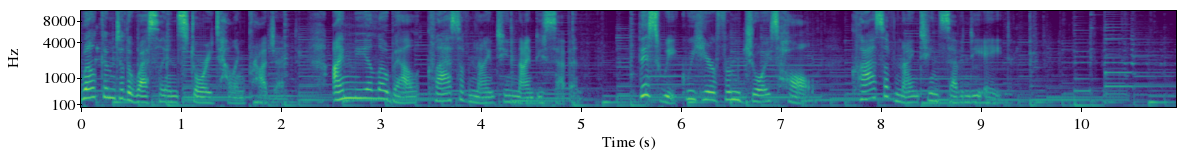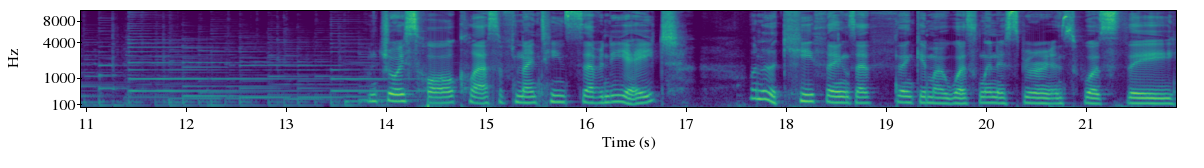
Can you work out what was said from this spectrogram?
Welcome to the Wesleyan Storytelling Project. I'm Mia Lobel, class of 1997. This week we hear from Joyce Hall, class of 1978. I'm Joyce Hall, class of 1978. One of the key things I think in my Wesleyan experience was the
